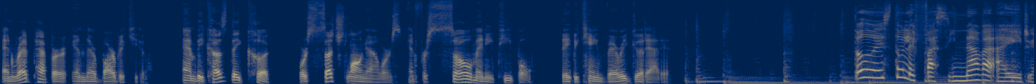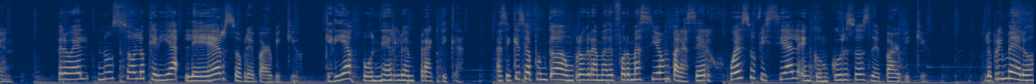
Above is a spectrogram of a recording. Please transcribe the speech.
and red pepper in their barbecue. And because they cooked For such long hours and for so many people, they became very good at it. Todo esto le fascinaba a Adrian, pero él no solo quería leer sobre barbecue, quería ponerlo en práctica. Así que se apuntó a un programa de formación para ser juez oficial en concursos de barbecue. Lo primero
